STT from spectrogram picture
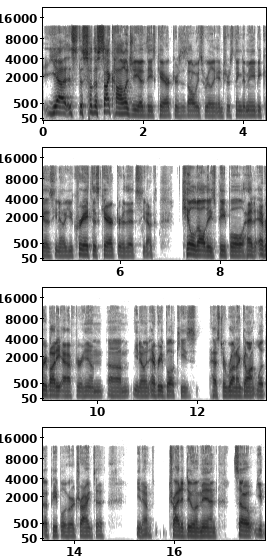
yeah. The, so the psychology of these characters is always really interesting to me because you know you create this character that's you know killed all these people, had everybody after him. Um, you know, in every book, he's has to run a gauntlet of people who are trying to, you know, try to do him in. So you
